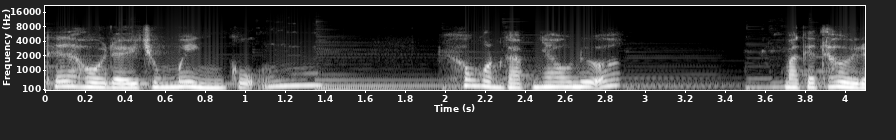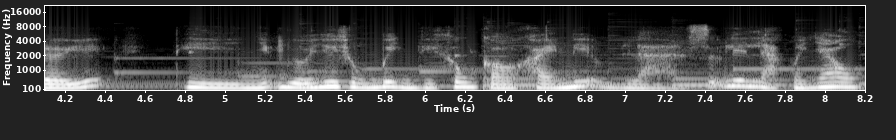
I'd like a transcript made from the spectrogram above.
Thế là hồi đấy chúng mình cũng không còn gặp nhau nữa. Mà cái thời đấy thì những đứa như chúng mình thì không có khái niệm là giữ liên lạc với nhau.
